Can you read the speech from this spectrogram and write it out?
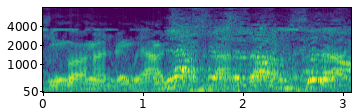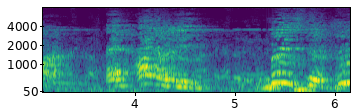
G400. We out. Down the zone. Down. You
